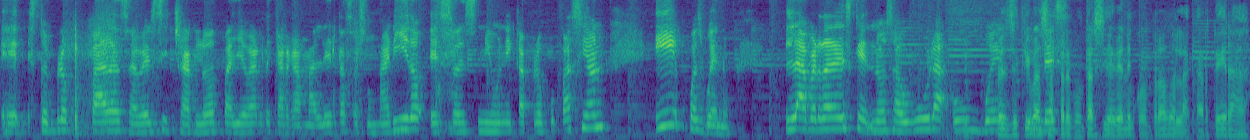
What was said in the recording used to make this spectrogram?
Eh, estoy preocupada saber si Charlotte va a llevar de cargamaletas a su marido, eso es mi única preocupación. Y pues bueno, la verdad es que nos augura un buen... Pensé que ibas a preguntar si habían encontrado la cartera.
